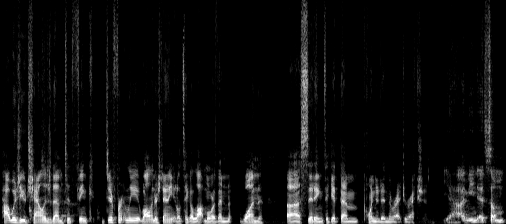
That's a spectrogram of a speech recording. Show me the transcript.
How would you challenge them to think differently while understanding it'll take a lot more than one uh, sitting to get them pointed in the right direction? Yeah, I mean, it's some.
